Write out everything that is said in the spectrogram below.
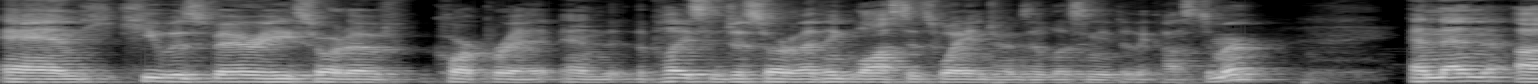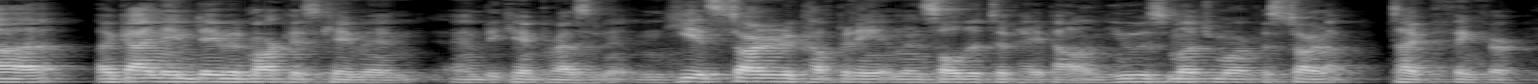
and he was very sort of corporate and the place had just sort of, I think, lost its way in terms of listening to the customer. And then uh, a guy named David Marcus came in and became president. And he had started a company and then sold it to PayPal. And he was much more of a startup type thinker.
